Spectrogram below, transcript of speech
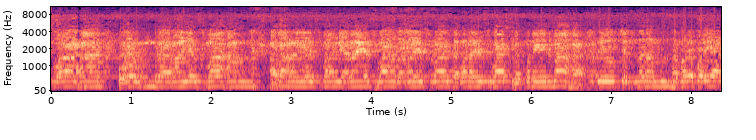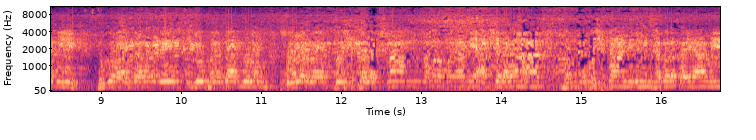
स्वाहा ॐ प्राणाय स्वाहम् अपानाय स्वा व्यानाय स्वा स्वा स्वा ब्रह्मणे नमः समर्पयामि मुखवाचारे पुष्पफलताम्बूलं सुवर्ण समर्पयामि अक्षरवाः समर्पयामि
